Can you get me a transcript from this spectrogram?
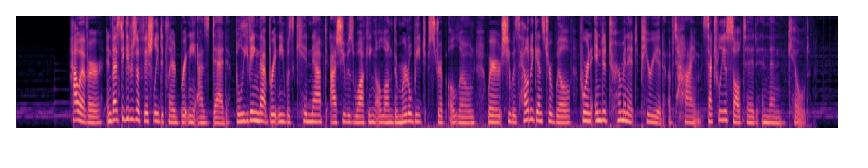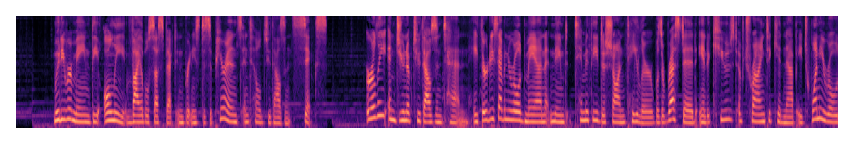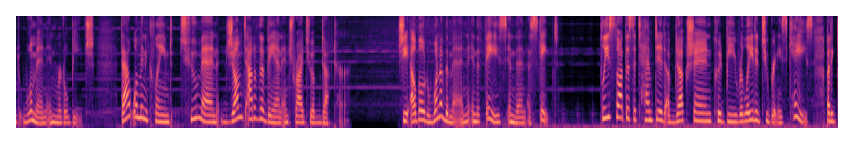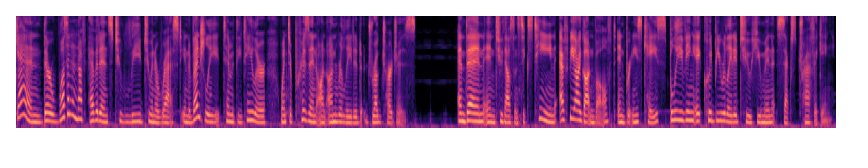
However, investigators officially declared Brittanee as dead, believing that Brittanee was kidnapped as she was walking along the Myrtle Beach Strip alone, where she was held against her will for an indeterminate period of time, sexually assaulted, and then killed. Moody remained the only viable suspect in Brittanee's disappearance until 2006. Early in June of 2010, a 37 year old man named Timothy Deshawn Taylor was arrested and accused of trying to kidnap a 20 year old woman in Myrtle Beach. That woman claimed two men jumped out of the van and tried to abduct her. She elbowed one of the men in the face and then escaped. Police thought this attempted abduction could be related to Brittanee's case, but again, there wasn't enough evidence to lead to an arrest, and eventually, Timothy Taylor went to prison on unrelated drug charges. And then in 2016, FBI got involved in Brittanee's case, believing it could be related to human sex trafficking.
